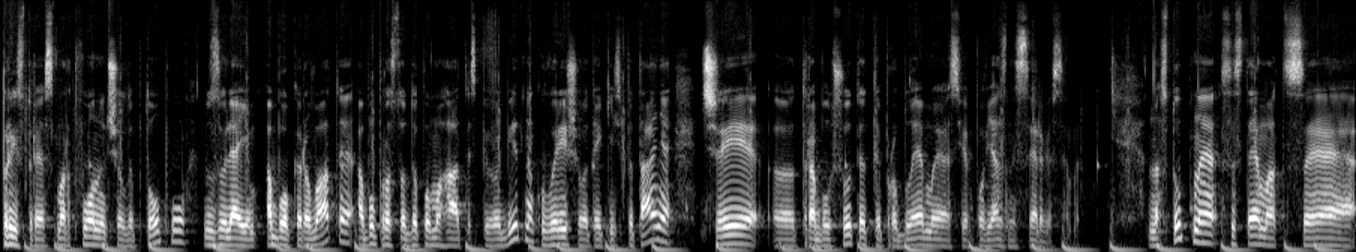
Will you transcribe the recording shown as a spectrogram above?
пристрою смартфону чи лептопу, дозволяє їм або керувати, або просто допомагати співробітнику вирішувати якісь питання чи е, траблшутити проблеми пов'язані з сервісами. Наступна система це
